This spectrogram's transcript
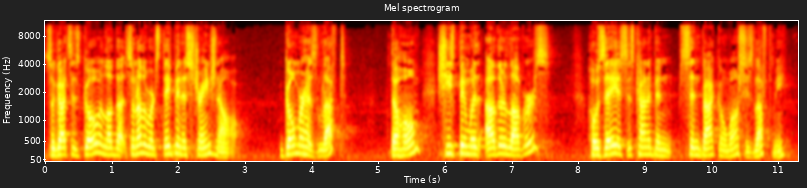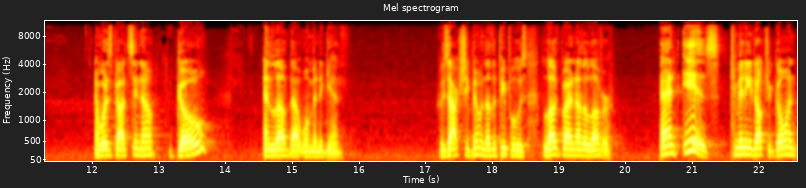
So God says, Go and love that. So in other words, they've been estranged now. Gomer has left the home. She's been with other lovers. Hosea has just kind of been sitting back going, Well, she's left me. And what does God say now? Go and love that woman again. Who's actually been with other people, who's loved by another lover, and is committing adultery. Go and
